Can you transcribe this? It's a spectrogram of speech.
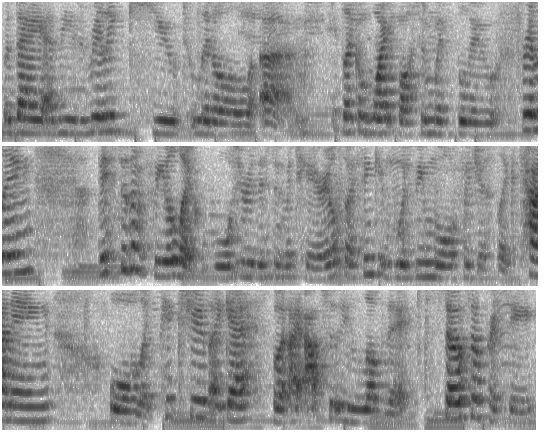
but they are these really cute little, um, it's like a white bottom with blue frilling. This doesn't feel like water resistant material so I think it would be more for just like tanning or like pictures I guess but I absolutely love this. So so pretty.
